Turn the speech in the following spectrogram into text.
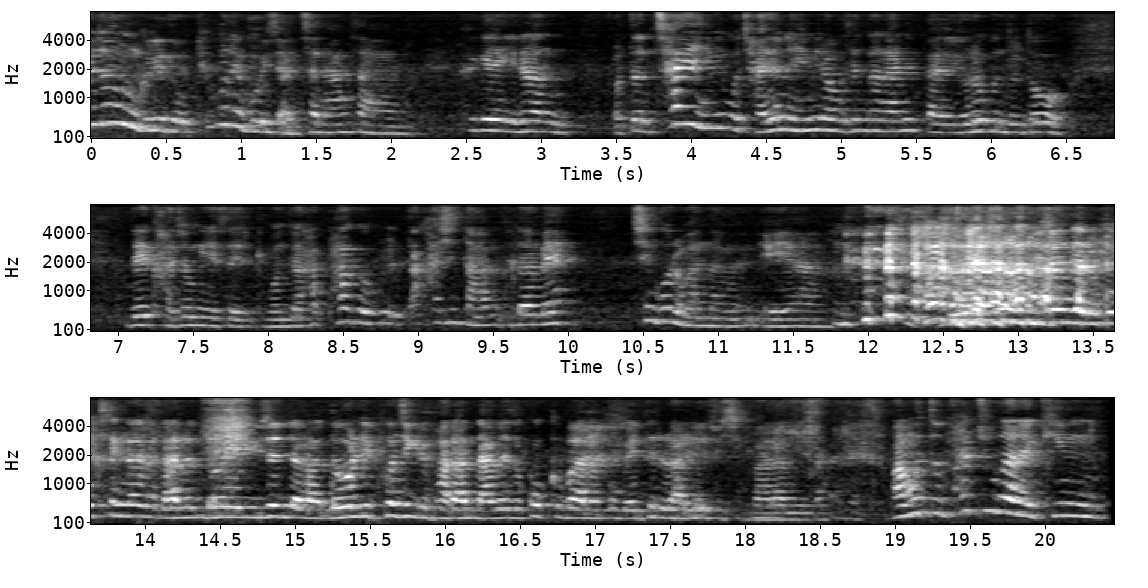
표정은 그래도 피곤해 보이지 않잖아 항상. 그게 이런 어떤 차의 힘이고 자연의 힘이라고 생각하니까요. 여러분들도 내 가정에서 이렇게 먼저 합- 파급을 딱 하신 다음 그 다음에 친구를 만나면 너의 유전자를 꼭 생각을 나는 너의 유전자가 널리 퍼지길 바란다 하면서 꼭 그 말을 꼭 멘트를 알려주시기 바랍니다. 아무튼 8주간의 긴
